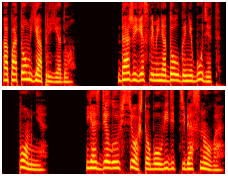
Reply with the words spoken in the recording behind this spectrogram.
А потом я приеду. Даже если меня долго не будет, помни, я сделаю все, чтобы увидеть тебя снова.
